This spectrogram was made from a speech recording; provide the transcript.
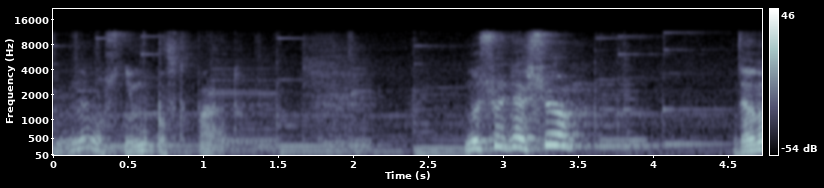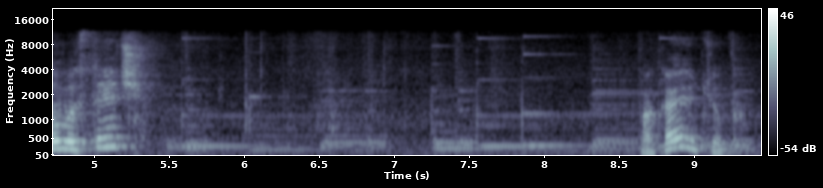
ну, сниму по фотоаппарату. Ну, сегодня все. До новых встреч. Пока, YouTube.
